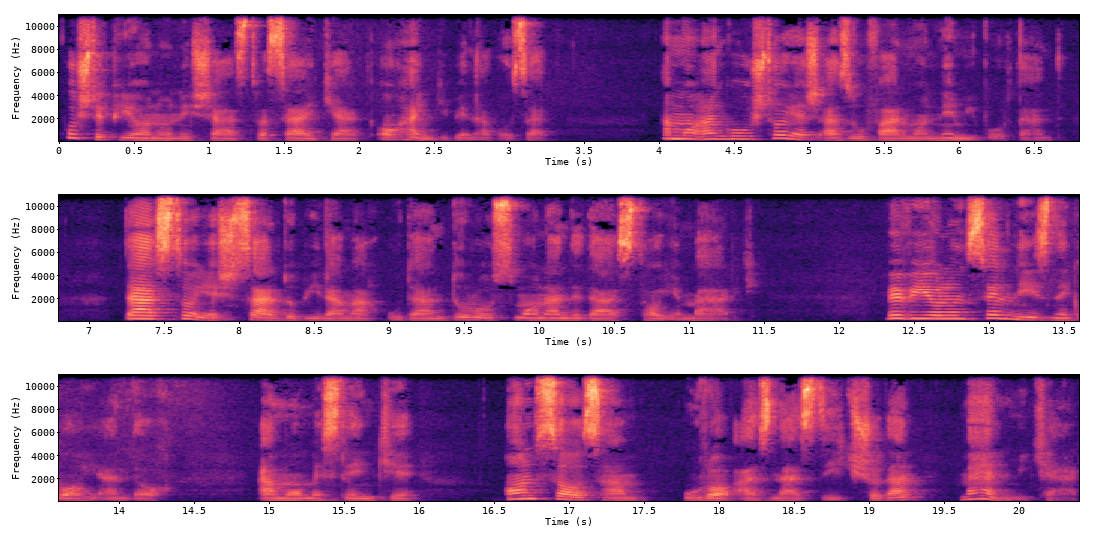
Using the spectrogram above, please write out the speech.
پشت پیانو نشست و سعی کرد آهنگی بنوازد اما انگشتهایش از او فرمان نمی بردند. دستهایش سرد و بیرمق بودند درست مانند دستهای مرگ به ویولونسل نیز نگاهی انداخت اما مثل اینکه آن ساز هم او را از نزدیک شدن من می کرد.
